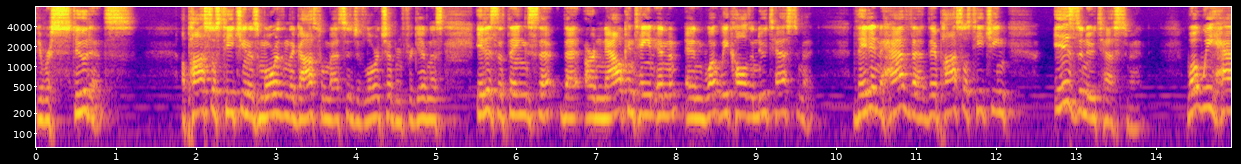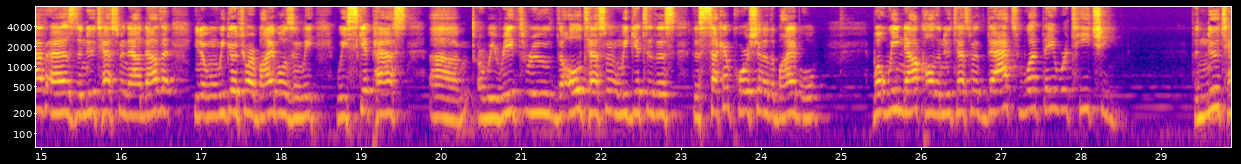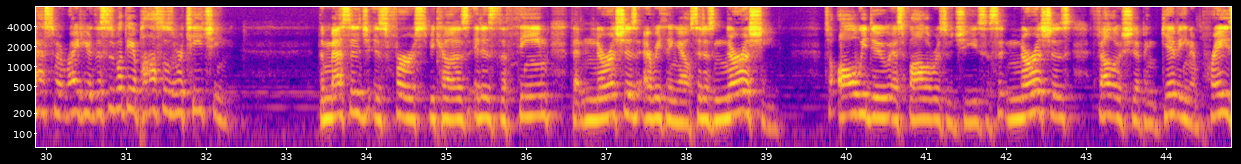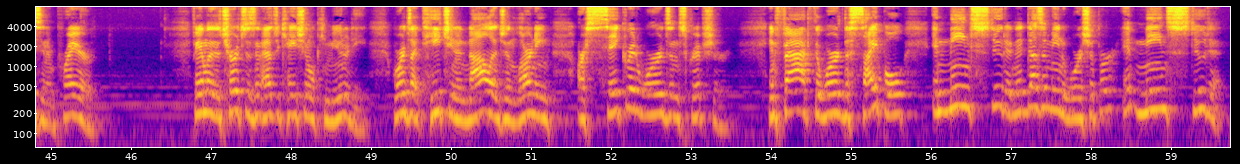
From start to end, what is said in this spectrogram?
They were students. Apostles' teaching is more than the gospel message of lordship and forgiveness. It is the things that, that are now contained in, in what we call the New Testament. They didn't have that. The apostles' teaching is the New Testament. What we have as the New Testament now, now that, you know, when we go to our Bibles and we, we skip past, um, or we read through the Old Testament and we get to this, this second portion of the Bible, what we now call the New Testament, that's what they were teaching. The New Testament right here, this is what the apostles were teaching. The message is first because it is the theme that nourishes everything else. It is nourishing to all we do as followers of Jesus. It nourishes fellowship and giving and praising and prayer. Family, the church is an educational community. Words like teaching and knowledge and learning are sacred words in scripture. In fact, the word disciple, it means student. It doesn't mean worshiper. It means student.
